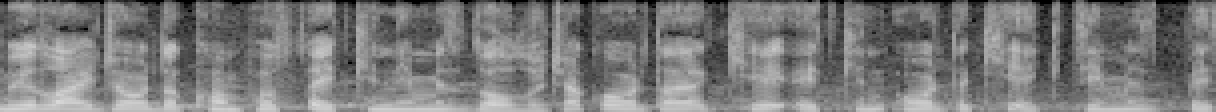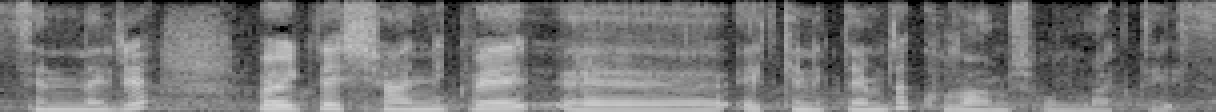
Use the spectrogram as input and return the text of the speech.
Bu yıl ayrıca orada kompost etkinliğimiz de olacak. Oradaki etkin oradaki ektiğimiz besinleri böylelikle şenlik ve e, etkinliklerimizde kullanmış bulunmaktayız.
